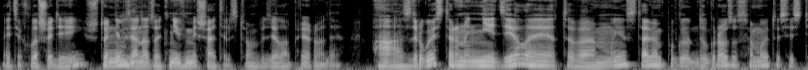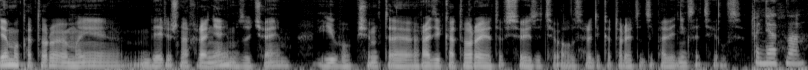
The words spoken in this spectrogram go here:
этих лошадей, что нельзя mm-hmm. назвать невмешательством в дела природы. А с другой стороны, не делая этого, мы ставим под угрозу саму эту систему, которую мы бережно охраняем, изучаем, и, в общем-то, ради которой это все и затевалось, ради которой этот заповедник затеялся. Понятно.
